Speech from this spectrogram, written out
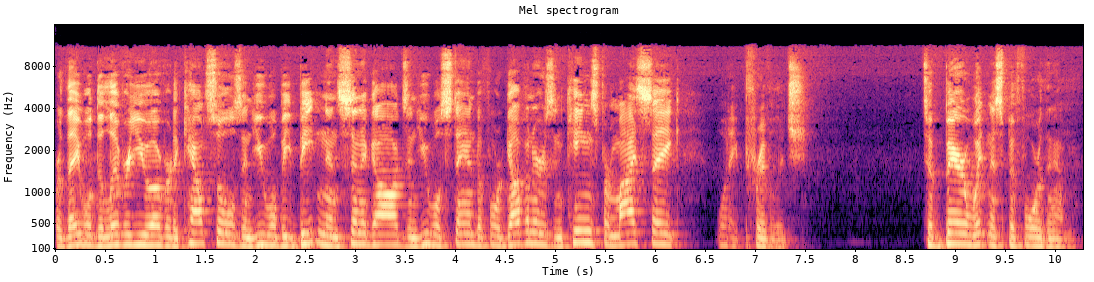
For they will deliver you over to councils, and you will be beaten in synagogues, and you will stand before governors and kings for my sake. What a privilege to bear witness before them.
